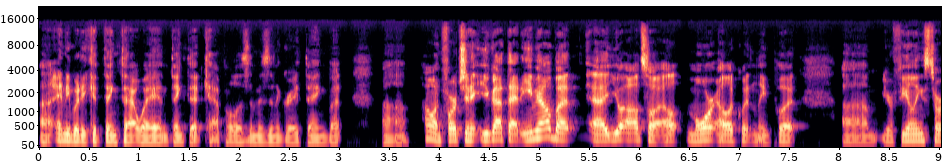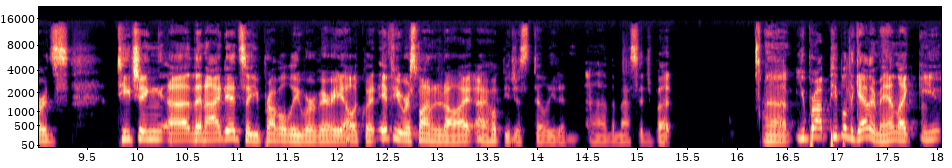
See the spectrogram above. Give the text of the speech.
uh, anybody could think that way and think that capitalism isn't a great thing. But uh, how unfortunate you got that email. But uh, you also el- more eloquently put um, your feelings towards teaching uh, than I did. So you probably were very eloquent. If you responded at all, I, I hope you just deleted uh, the message. But uh, you brought people together, man. Like you,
